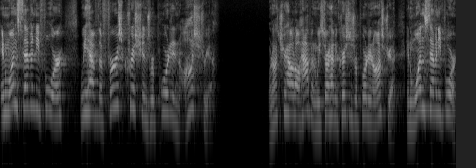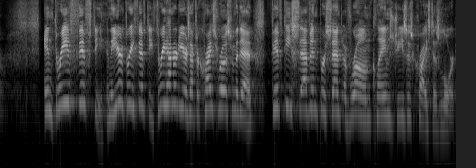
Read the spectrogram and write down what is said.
In 174, we have the first Christians reported in Austria. We're not sure how it all happened. We start having Christians reported in Austria in 174. In 350, in the year 350, 300 years after Christ rose from the dead, 57% of Rome claims Jesus Christ as Lord.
